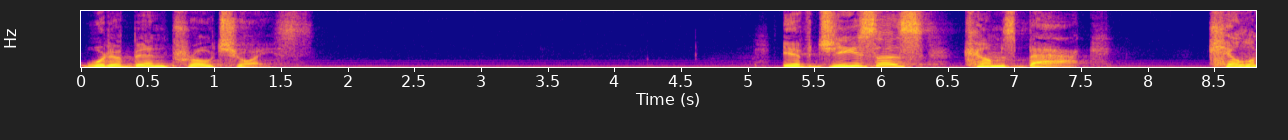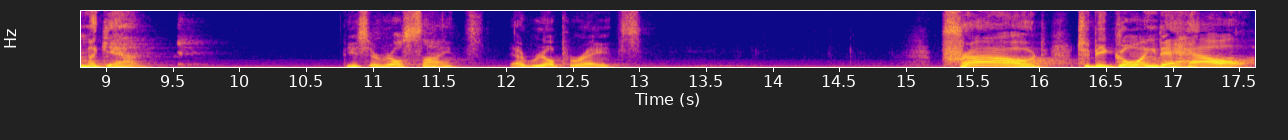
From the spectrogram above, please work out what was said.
would have been pro choice. If Jesus comes back, kill him again. These are real signs at real parades. Proud to be going to hell.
